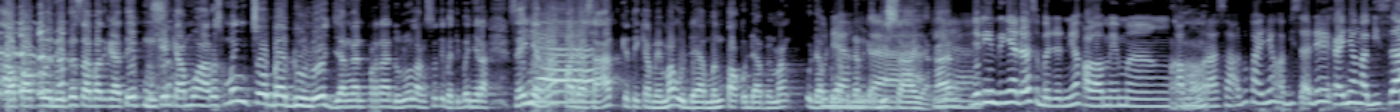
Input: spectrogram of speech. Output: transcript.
apa pun itu sahabat kreatif mungkin kamu harus mencoba dulu jangan pernah dulu langsung tiba-tiba nyerah. Saya nyerah Iya. pada saat ketika memang udah mentok udah memang udah benar-benar nggak bisa ya kan. iya. Jadi intinya adalah sebenarnya kalau memang kamu Ah. merasa aduh kayaknya nggak bisa deh, kayaknya nggak bisa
